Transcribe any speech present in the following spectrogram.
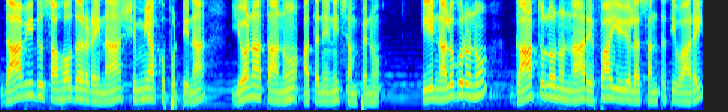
దావీదు సహోదరుడైన షిమ్యాకు పుట్టిన యోనాతాను అతనిని చంపెను. ఈ నలుగురును గాతులోనున్న రెఫాయియుల సంతతి వారై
